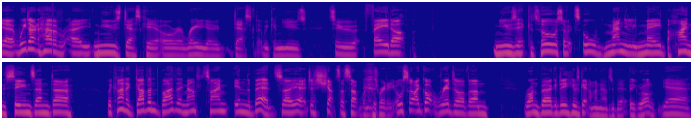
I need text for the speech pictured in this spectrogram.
Yeah, we don't have a news desk here or a radio desk that we can use to fade up music at all. So it's all manually made behind the scenes, and uh, we're kind of governed by the amount of time in the bed. So yeah, it just shuts us up when it's ready. also, I got rid of um, Ron Burgundy. He was getting on my nerves a bit. Big Ron. Yeah.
